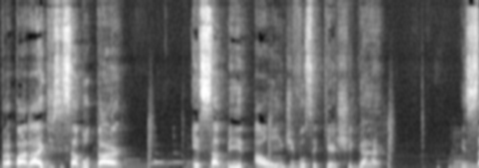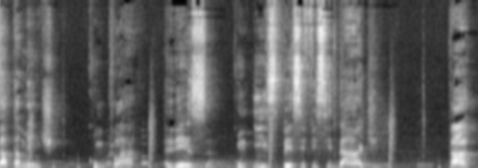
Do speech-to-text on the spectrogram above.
para parar de se sabotar é saber aonde você quer chegar. Exatamente, com clareza, com especificidade, tá?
